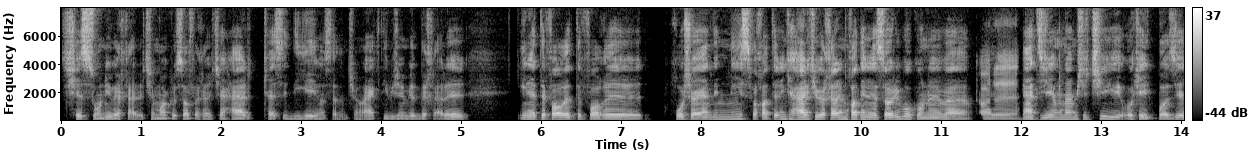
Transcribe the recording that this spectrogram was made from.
چه سونی بخره چه مایکروسافت بخره چه هر کسی دیگه مثلا چون Activision بیاد بخره. این اتفاق اتفاق خوشایندی نیست به خاطر اینکه هر کی بخره می‌خواد انحصاری بکنه و آره. نتیجه اون هم میشه چی؟ Okay بازی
